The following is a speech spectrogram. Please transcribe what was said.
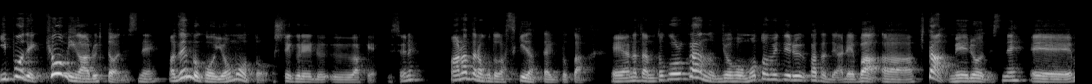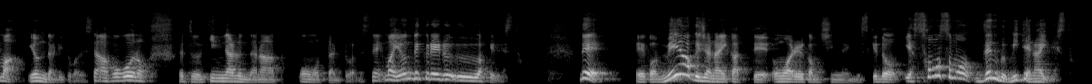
一方で興味がある人はですね、まあ、全部こう読もうとしてくれるわけですよね。あなたのことが好きだったりとか、えー、あなたのところからの情報を求めている方であれば、あ来たメールをですね、えー、まあ、読んだりとかですね、あ、ここの、えっと、気になるんだなと思ったりとかですね、まあ、読んでくれるわけですと。で、えー、これ迷惑じゃないかって思われるかもしれないんですけど、いや、そもそも全部見てないですと。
